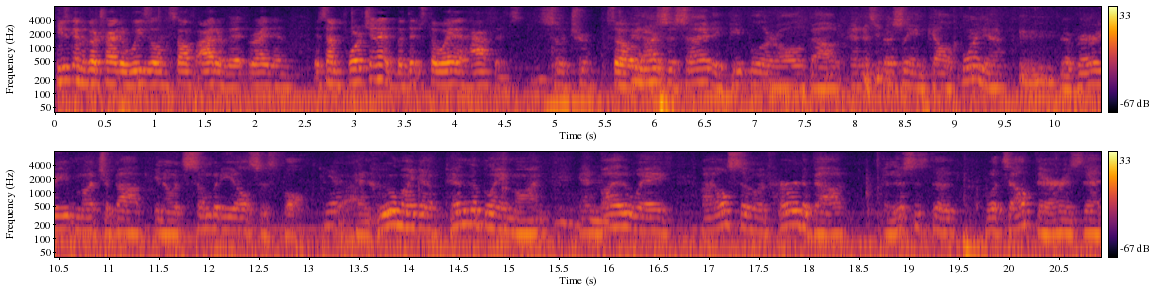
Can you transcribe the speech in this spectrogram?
He's going to go try to weasel himself out of it, right? And it's unfortunate, but it's the way it happens. So true. So, In our society, people are all about, and especially in California, mm-hmm. they're very much about, you know, it's somebody else's fault. Yep. And who am I gonna pin the blame on? And mm-hmm. by the way, I also have heard about, and this is the, what's out there, is that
